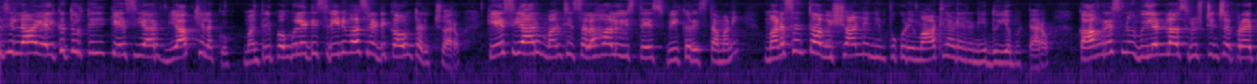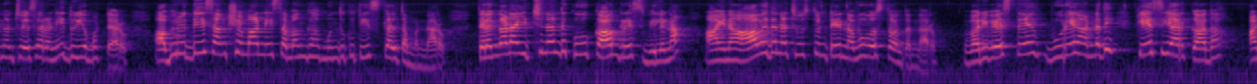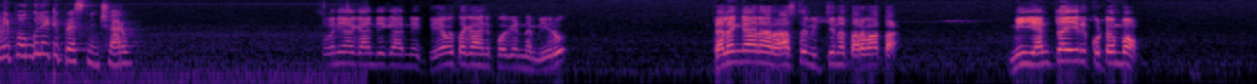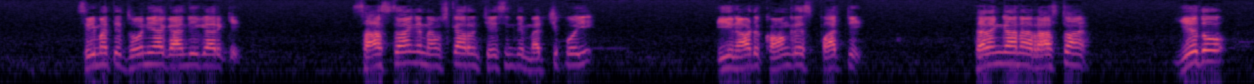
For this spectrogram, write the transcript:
వరంగల్ జిల్లా ఎల్కతుర్తి కేసీఆర్ వ్యాఖ్యలకు మంత్రి పొంగులేటి శ్రీనివాసరెడ్డి కౌంటర్ ఇచ్చారు. కేసీఆర్ మంచి సలహాలు ఇస్తే స్వీకరిస్తామని మనసంతా విషయాన్ని నింపుకుని మాట్లాడారని దుయ్యబట్టారు. కాంగ్రెస్ను విలన్లా సృష్టించే ప్రయత్నం చేశారని దుయ్యబట్టారు. అభివృద్ధి సంక్షేమాన్ని సమంగా ముందుకు తీసుకెళ్తామన్నారు. తెలంగాణ ఇచ్చినందుకు కాంగ్రెస్ విలన? ఆయన ఆవేదన చూస్తుంటే నవ్వు వస్తోందన్నారు. వరి వేస్తే ఊరే అన్నది కేసీఆర్ కాదా? అని పొంగులేటి ప్రశ్నించారు. సోనియా గాంధీ గారిని దేవతగా అని పొగిడిన మీరు తెలంగాణ రాష్ట్రం ఇచ్చిన తర్వాత మీ ఎంటైర్ కుటుంబం శ్రీమతి సోనియా గాంధీ గారికి సాష్టాంగ నమస్కారం చేసింది మర్చిపోయి ఈనాడు కాంగ్రెస్ పార్టీ తెలంగాణ రాష్ట్ర ఏదో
